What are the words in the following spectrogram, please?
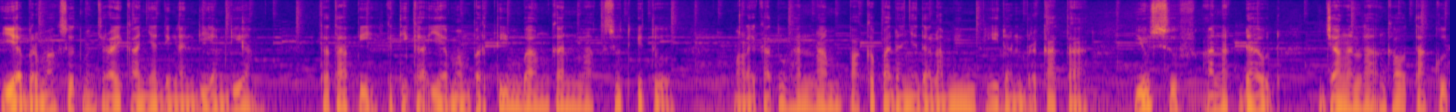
ia bermaksud menceraikannya dengan diam-diam. Tetapi ketika ia mempertimbangkan maksud itu, malaikat Tuhan nampak kepadanya dalam mimpi dan berkata, "Yusuf, anak Daud, janganlah engkau takut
